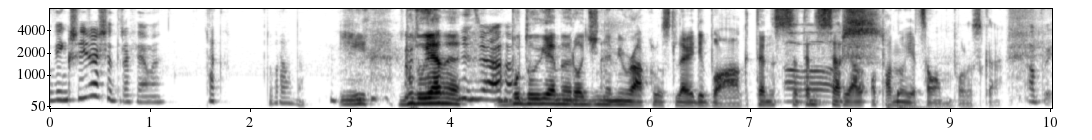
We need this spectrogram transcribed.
większej rzeszy trafiamy. tak, to prawda. I budujemy, budujemy rodzinę Miraculous Ladybug. Ten, ten serial opanuje całą Polskę. Oby.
